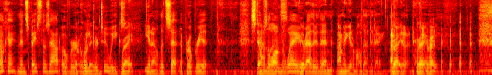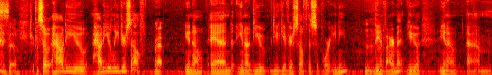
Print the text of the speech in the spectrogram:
Okay, then space those out over a week or two weeks. Right. You know, let's set appropriate steps along the way Yep. rather than I'm going to get them all done today. I right. can do it. Right. Right. so So how do you how do you lead yourself? right. you know and you know do you do you give yourself the support you need the environment you you know um,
